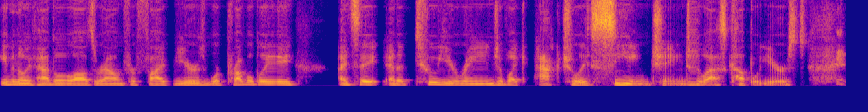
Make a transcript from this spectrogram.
even though we've had the laws around for five years, we're probably I'd say at a two year range of like actually seeing change the last couple years. And,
